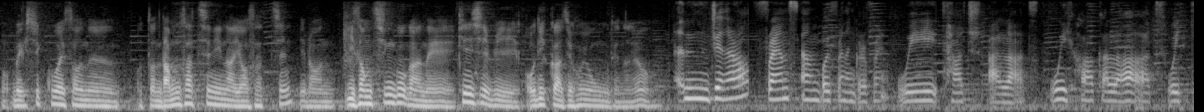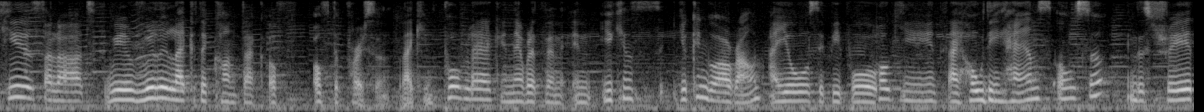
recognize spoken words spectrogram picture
어, 멕시코에서는 어떤 남사친이나 여사친 이런 이성 친구 간의 스킨십이 어디까지 허용되나요? In general, friends and boyfriend and girlfriend, we touch a lot. We hug a lot. We kiss a lot. We really like the contact of of the person, like in public and everything. And you can you can go around and you will see people hugging, like holding hands also in the street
